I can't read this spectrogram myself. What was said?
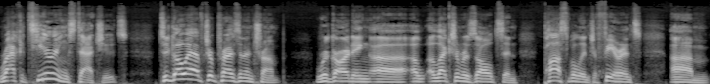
racketeering statutes to go after President Trump regarding uh, election results and possible interference, um,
